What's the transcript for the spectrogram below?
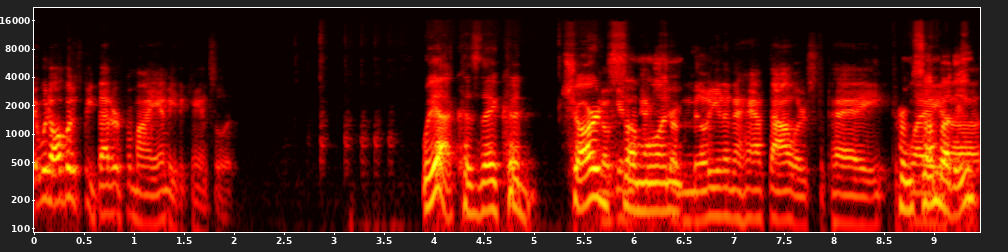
It would almost be better for Miami to cancel it. well yeah because they could charge someone a million and a half dollars to pay to From play somebody. A, a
